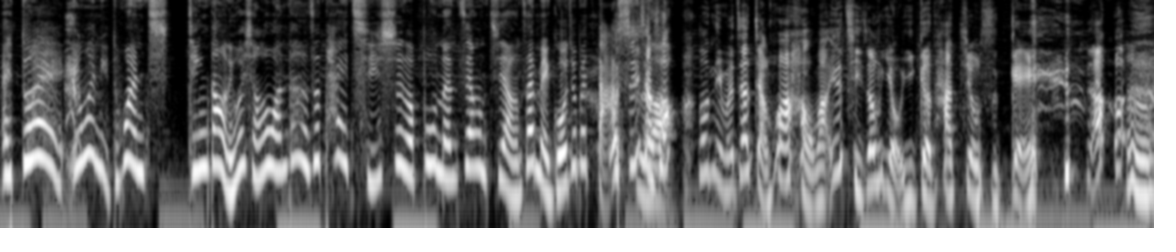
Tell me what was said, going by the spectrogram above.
哎、对，因为你突然听到，你会想说，完蛋了，这太歧视了，不能这样讲，在美国就被打我死了。心想说，说你们这样讲话好吗？因为其中有一个他就是 gay，然后嗯，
